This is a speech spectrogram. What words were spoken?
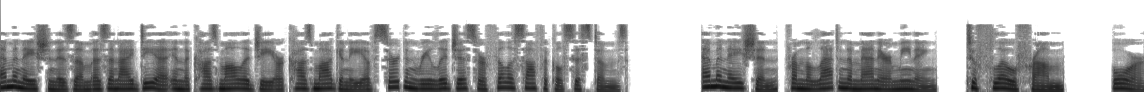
Emanationism is an idea in the cosmology or cosmogony of certain religious or philosophical systems. Emanation, from the Latin emanare meaning, to flow from, or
